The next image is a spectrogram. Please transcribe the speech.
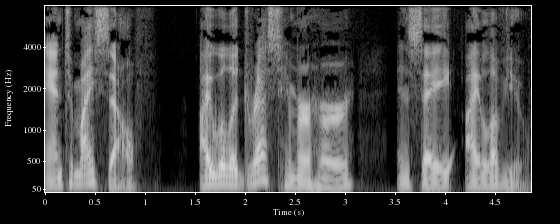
and to myself, I will address him or her and say, I love you.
